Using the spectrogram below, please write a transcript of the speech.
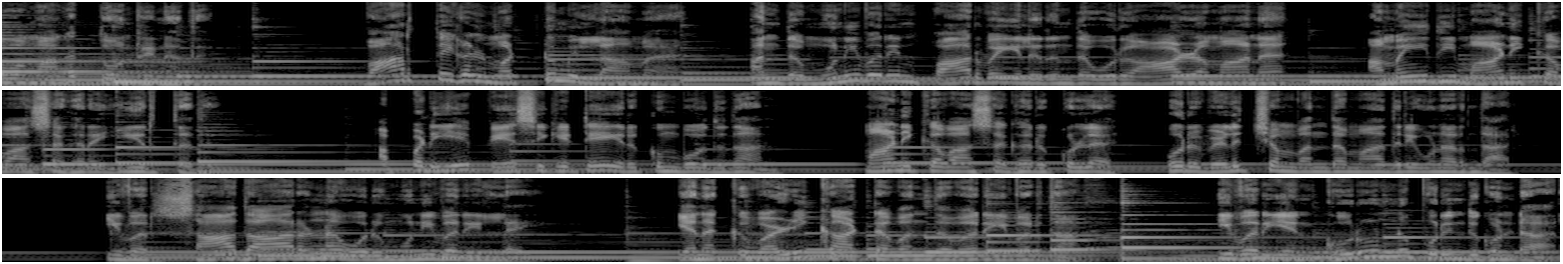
சம்பவமாக தோன்றினது. வார்த்தைகள் மட்டும் இல்லாம அந்த முனிவரின் பார்வையில் இருந்த ஒரு ஆழமான அமைதி மாணிக்க வாசகரை ஈர்த்தது. அப்படியே பேசிக்கிட்டே இருக்கும்போதுதான் மாணிக்க வாசகருக்குள்ள ஒரு வெளிச்சம் வந்த மாதிரி உணர்ந்தார். இவர் சாதாரண ஒரு முனிவர் இல்லை. எனக்கு வழிகாட்ட வந்தவர் இவர்தான். இவர் என் குருன்னு புரிந்து கொண்டார்.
